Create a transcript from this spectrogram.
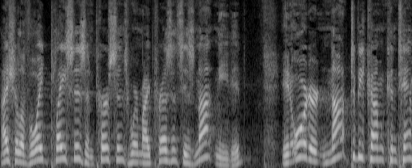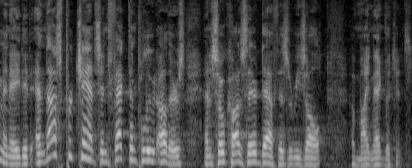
I shall avoid places and persons where my presence is not needed in order not to become contaminated and thus perchance infect and pollute others and so cause their death as a result of my negligence.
